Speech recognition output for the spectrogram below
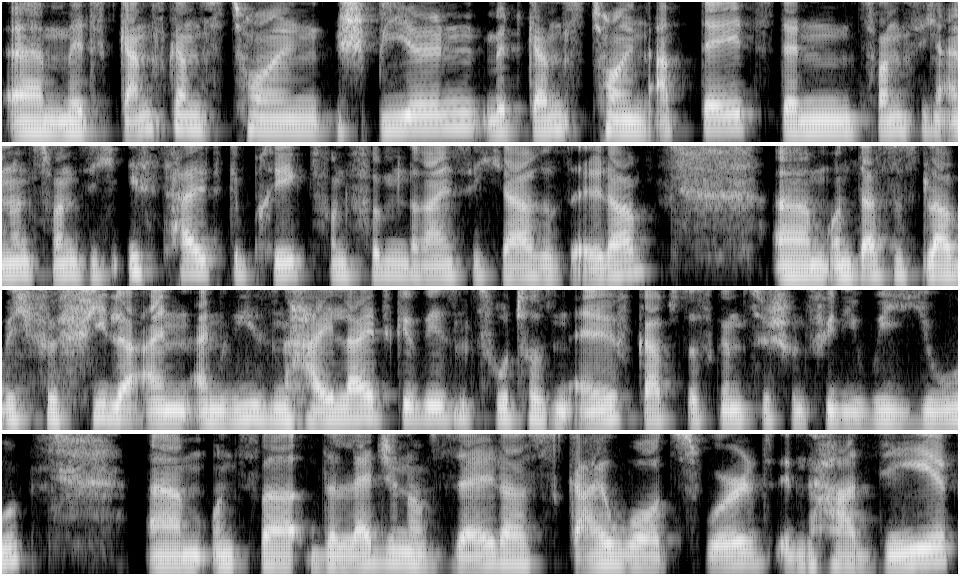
äh, mit ganz, ganz tollen Spielen, mit ganz tollen Updates, denn 2021 ist halt geprägt von 35 Jahre Zelda. Ähm, und das ist, glaube ich, für viele ein, ein riesen Highlight gewesen. 2011 gab es das Ganze schon für die Wii U. Ähm, und zwar The Legend of Zelda Skyward Sword in HD.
